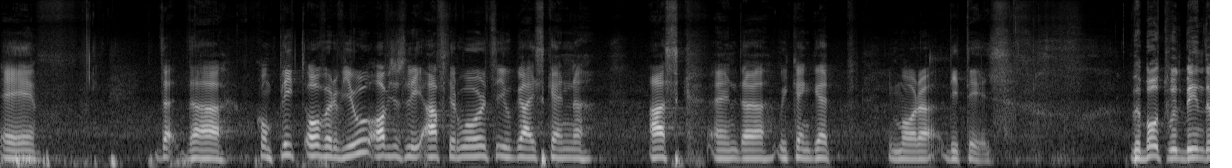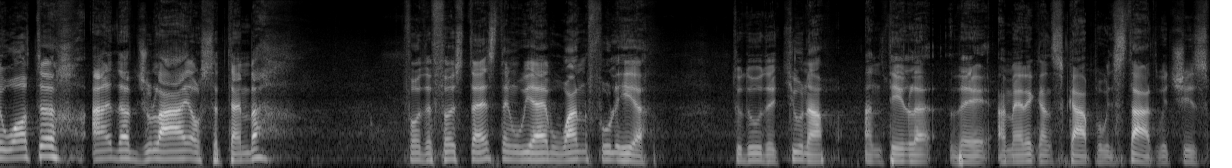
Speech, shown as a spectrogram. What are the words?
a, the, the, complete overview. Obviously, afterwards, you guys can uh, ask and uh, we can get more uh, details. The boat will be in the water either July or September for the first test, and we have one full year to do the tune-up until uh, the American Cup will start, which is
